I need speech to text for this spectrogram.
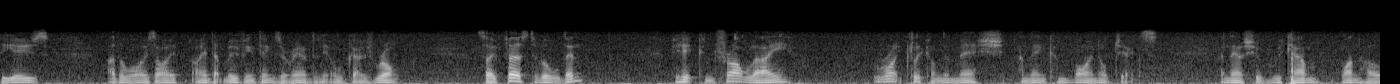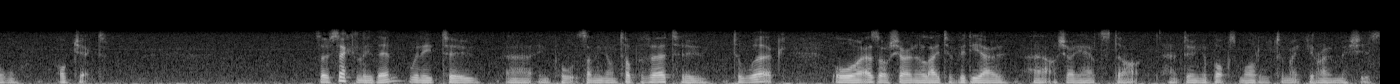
to use. Otherwise, I, I end up moving things around and it all goes wrong. So first of all, then, if you hit Control A, right click on the mesh, and then Combine Objects, and now she'll become one whole object. So secondly, then, we need to uh, import something on top of her to to work, or as I'll show in a later video, uh, I'll show you how to start doing a box model to make your own meshes.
